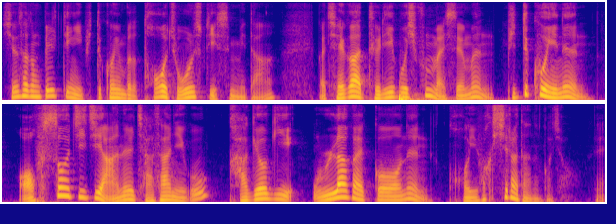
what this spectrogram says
신사동 빌딩이 비트코인보다 더 좋을 수도 있습니다. 그러니까 제가 드리고 싶은 말씀은 비트코인은 없어지지 않을 자산이고 가격이 올라갈 거는 거의 확실하다는 거죠. 네,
